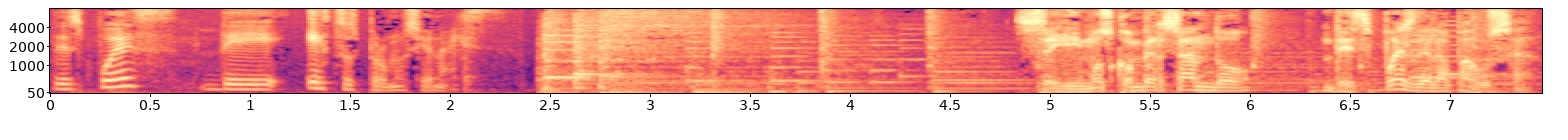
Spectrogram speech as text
después de estos promocionales. Seguimos conversando después de la pausa.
